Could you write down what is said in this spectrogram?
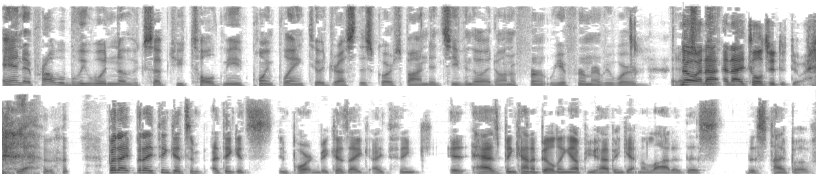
And I probably wouldn't have, except you told me point blank to address this correspondence, even though I don't affirm, reaffirm every word. no, I and I and I told you to do it. Yeah. but I but I think it's I think it's important because I I think it has been kind of building up. You have been getting a lot of this this type of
